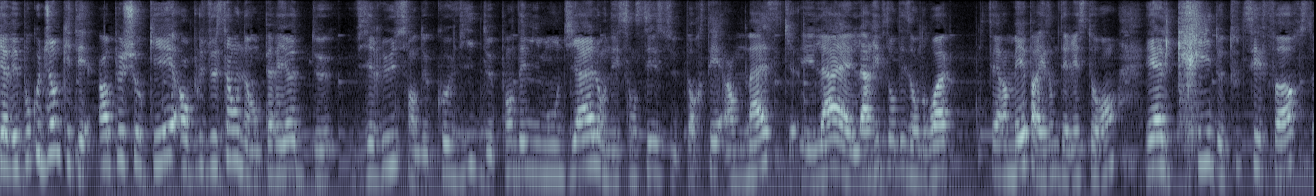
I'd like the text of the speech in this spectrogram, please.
Il y avait beaucoup de gens qui étaient un peu choqués. En plus de ça, on est en période de virus, enfin de Covid, de pandémie mondiale. On est censé se porter un masque. Et là, elle arrive dans des endroits fermés, par exemple des restaurants, et elle crie de toutes ses forces,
